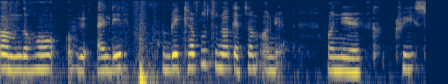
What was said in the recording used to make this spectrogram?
um the whole of your eyelid, and be careful to not get some on your on your crease.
